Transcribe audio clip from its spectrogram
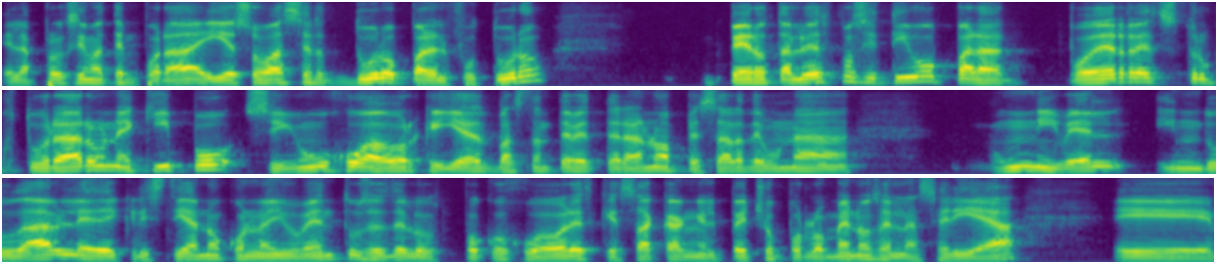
en la próxima temporada y eso va a ser duro para el futuro, pero tal vez positivo para poder reestructurar un equipo sin un jugador que ya es bastante veterano a pesar de una un nivel indudable de Cristiano con la Juventus, es de los pocos jugadores que sacan el pecho por lo menos en la Serie A. Eh,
